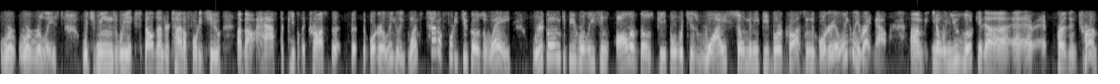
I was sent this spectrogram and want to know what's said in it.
were were released, which means we expelled under Title 42 about half the people that crossed the, the, the border illegally. Once Title 42 goes away, we're going to be releasing all of those people, which is why so many people are crossing the border illegally right now. Um, you know, when you look at, uh, at, at President Trump,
